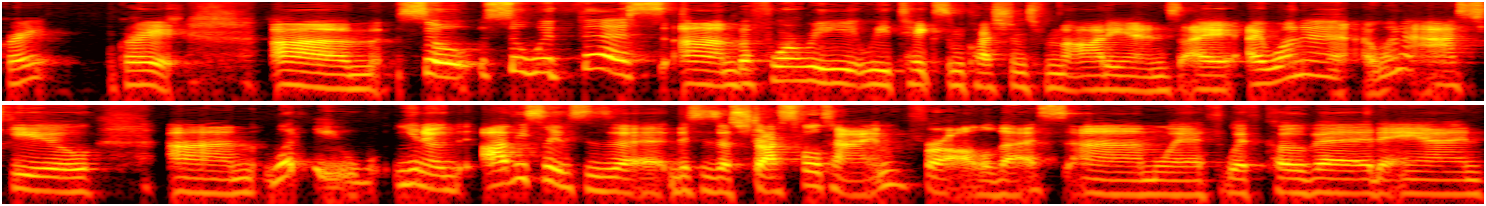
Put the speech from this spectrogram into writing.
great. Great. Um, so, so with this, um, before we we take some questions from the audience, I I want to I want to ask you, um, what do you you know? Obviously, this is a this is a stressful time for all of us um, with with COVID, and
